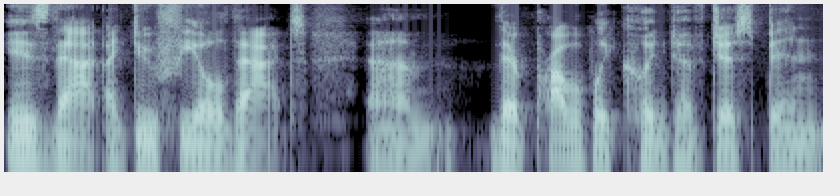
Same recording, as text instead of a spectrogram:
is that I do feel that um, there probably could have just been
